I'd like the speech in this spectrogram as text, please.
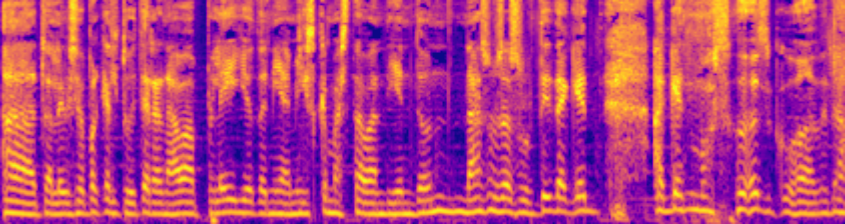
a televisió perquè el Twitter anava ple i jo tenia amics que m'estaven dient d'on nassos ha sortit aquest, aquest mosso d'esquadra.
